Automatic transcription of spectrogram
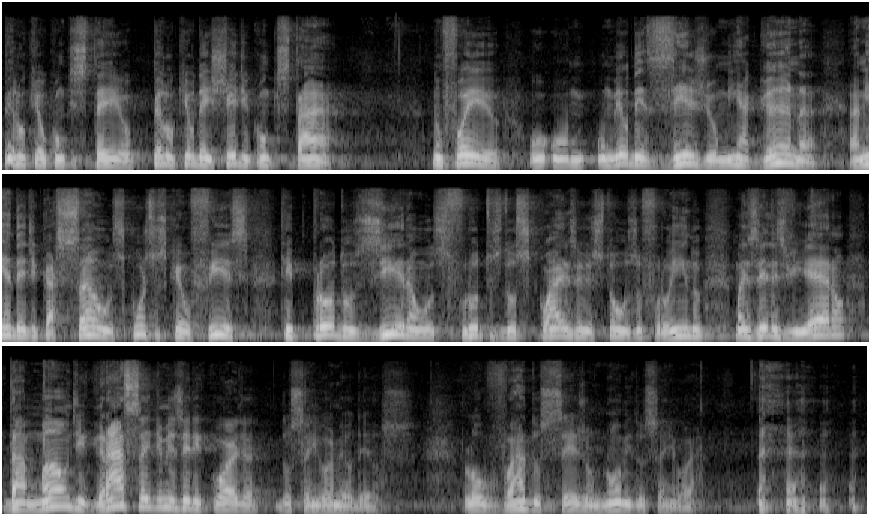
pelo que eu conquistei, ou pelo que eu deixei de conquistar. Não foi o, o, o meu desejo, minha gana, a minha dedicação, os cursos que eu fiz, que produziram os frutos dos quais eu estou usufruindo, mas eles vieram da mão de graça e de misericórdia do Senhor meu Deus. Louvado seja o nome do Senhor.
